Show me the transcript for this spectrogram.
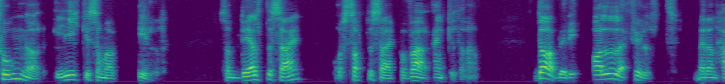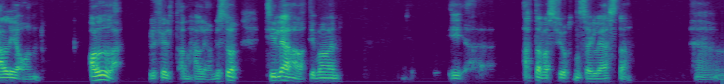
tunger like som av ild, som delte seg og satte seg på hver enkelt av dem. Da ble de alle fylt med Den hellige ånd. Alle ble fylt av Den hellige ånd. Det står tidligere her at de var en i, Etter vers 14 som jeg leste, Eh,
